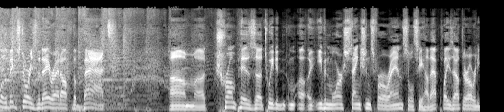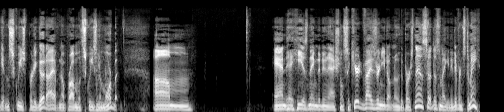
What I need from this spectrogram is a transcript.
couple of the big stories today right off the bat. Um, uh, Trump has uh, tweeted um, uh, even more sanctions for Iran, so we'll see how that plays out. They're already getting squeezed pretty good. I have no problem with squeezing them more, but um, and he has named a new national security advisor, and you don't know who the person is, so it doesn't make any difference to me.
